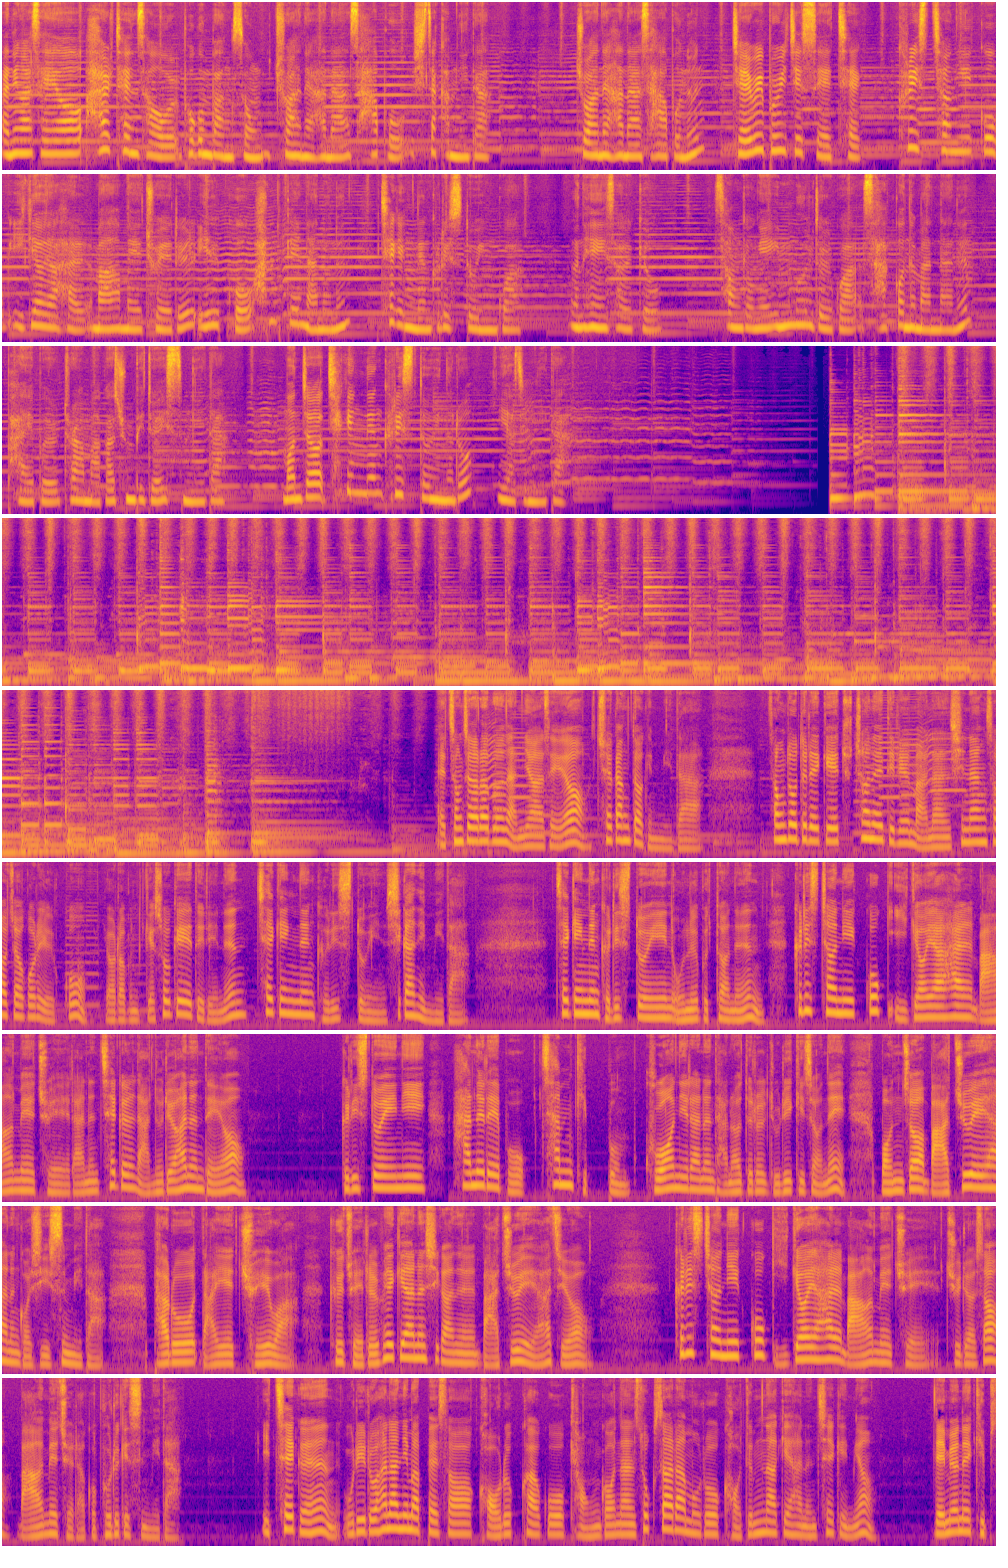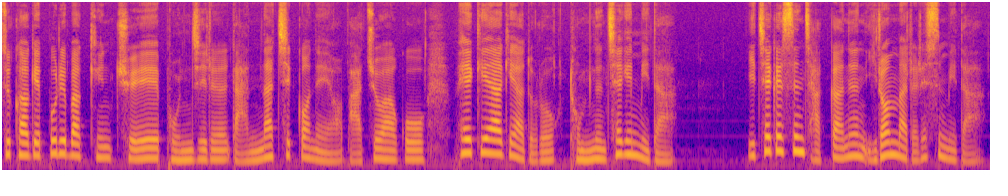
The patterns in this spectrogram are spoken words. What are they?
안녕하세요. 할텐 서울 복음 방송 주안의 하나 사부 시작합니다. 주안의 하나 사부는 제리 브리지스의 책 크리스천이 꼭 이겨야 할 마음의 죄를 읽고 함께 나누는 책 읽는 그리스도인과 은혜의 설교, 성경의 인물들과 사건을 만나는 바이블 드라마가 준비되어 있습니다. 먼저 책 읽는 그리스도인으로 이어집니다. 애청자 여러분 안녕하세요. 최강덕입니다. 성도들에게 추천해 드릴 만한 신앙 서적을 읽고 여러분께 소개해 드리는 책 읽는 그리스도인 시간입니다. 책 읽는 그리스도인 오늘부터는 크리스천이 꼭 이겨야 할 마음의 죄라는 책을 나누려 하는데요. 그리스도인이 하늘의 복, 참 기쁨, 구원이라는 단어들을 누리기 전에 먼저 마주해야 하는 것이 있습니다. 바로 나의 죄와 그 죄를 회개하는 시간을 마주해야 하지요. 크리스천이 꼭 이겨야 할 마음의 죄, 줄여서 마음의 죄라고 부르겠습니다. 이 책은 우리로 하나님 앞에서 거룩하고 경건한 속사람으로 거듭나게 하는 책이며 내면에 깊숙하게 뿌리박힌 죄의 본질을 낱낱이 꺼내어 마주하고 회개하게 하도록 돕는 책입니다. 이 책을 쓴 작가는 이런 말을 했습니다.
